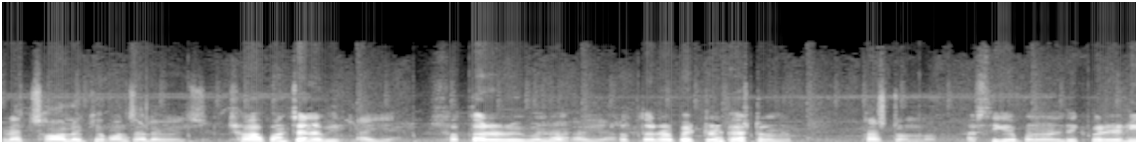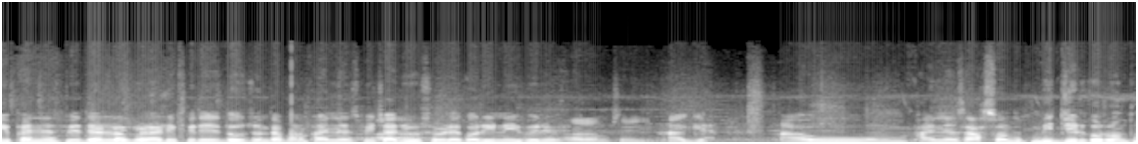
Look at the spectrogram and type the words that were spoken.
এটা 6 লক্ষ 95 আছে 6 95 আজ্ঞা 17 রইব না আজ্ঞা 17 petrol first owner first owner আসিকি আপন মানে দেখ পারে রিফাইন্যান্স বি 1.5 লক্ষ ডিপি দে দউଛନ୍ତି আপন ফাইনান্স বি 4 বছর বেলা করি নেই পারে আরাম সে আজ্ঞা ଆଉ ଫାଇନାନ୍ସ ଆସନ୍ତୁ ଭିଜିଟ୍ କରନ୍ତୁ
